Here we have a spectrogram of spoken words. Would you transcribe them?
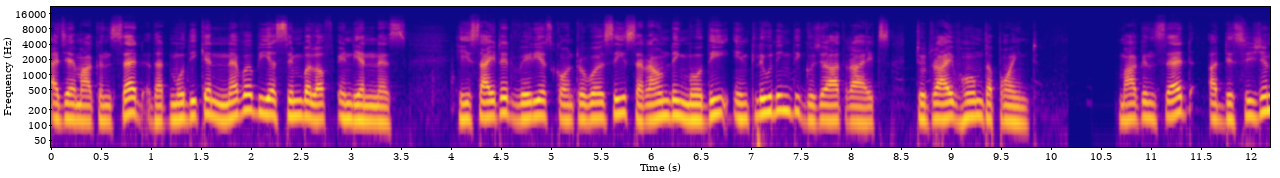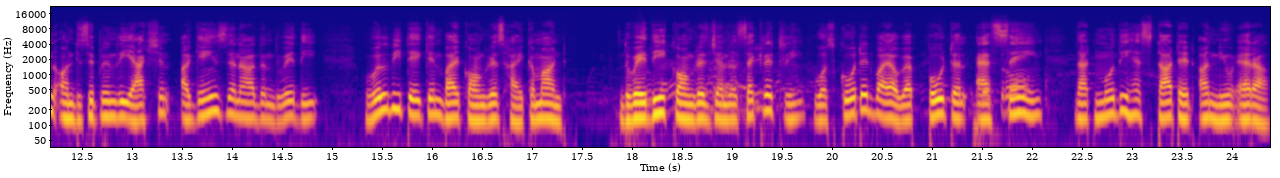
Ajay Maken said that Modi can never be a symbol of Indianness. He cited various controversies surrounding Modi, including the Gujarat riots, to drive home the point. Maken said a decision on disciplinary action against Janardan Dwivedi will be taken by Congress High Command. Dwivedi, Congress General Secretary, was quoted by a web portal as saying that Modi has started a new era.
